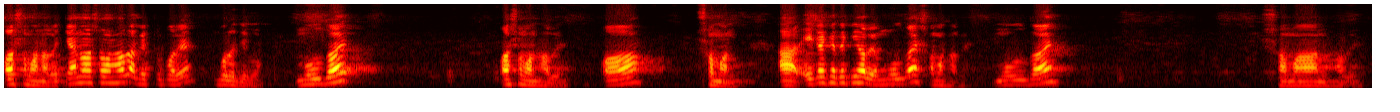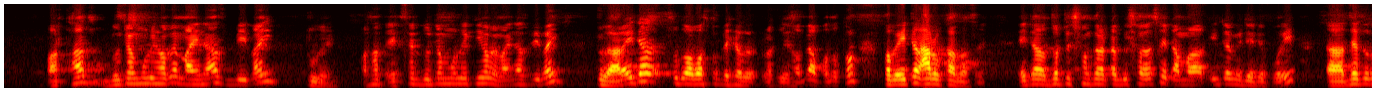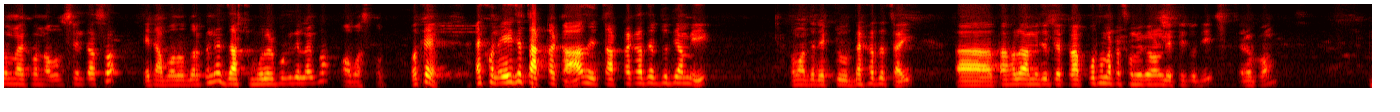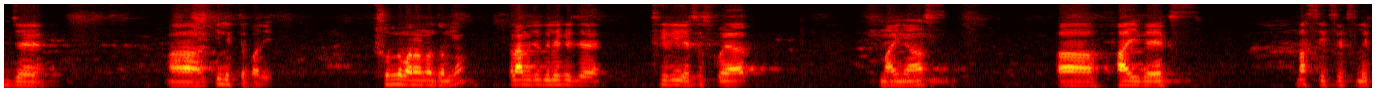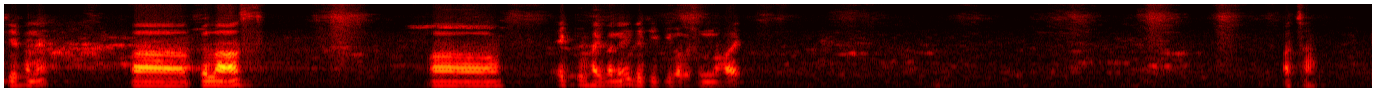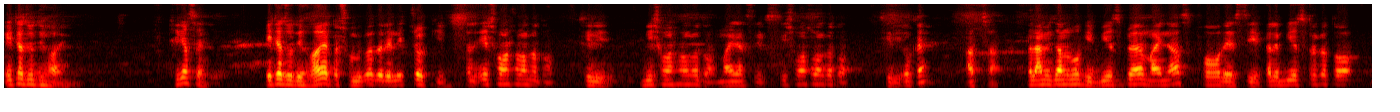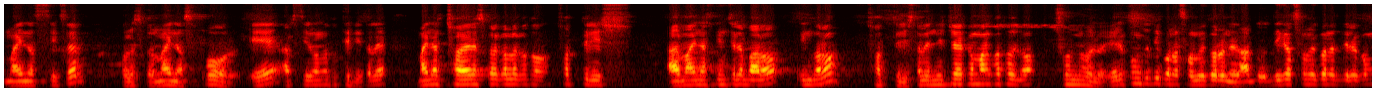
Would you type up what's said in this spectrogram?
অসমান হবে। কেন অসমান হবে? আমি একটু পরে বলে দিব। মূলদয় অসমান হবে। অসমান। আর এটার ক্ষেত্রে কি হবে? মূলদয় সমান হবে। মূলদয় সমান হবে। অর্থাৎ দুইটা মূলই হবে minus B by two A. অর্থাৎ এক্সের দুইটা মূলই কি হবে? মাইনাস বি বাই টু আর এটা শুধু অবাস্তব দেখে রাখলেই হবে আপাতত। তবে এটার আরও কাজ আছে। এটা জটিল সংখ্যার একটা বিষয় আছে, এটা আমরা ইন্টারমিডিয়েটে পড়ি। যেহেতু তোমরা এখন নবম শ্রেণীতে আছো, এটা আপাতত দরকার নেই জাস্ট মূলের প্রকৃতি লাগবে, অবাস্তব। ওকে এখন এই যে চারটা কাজ, এই চারটা কাজের যদি আমি তোমাদের একটু দেখাতে চাই তাহলে আমি যদি একটা প্রথম একটা সমীকরণ লিখি যদি, এরকম যে কি লিখতে পারি? শূন্য বানানোর জন্য। তাহলে আমি যদি লিখি যে three X square minus five X বা সিক্স এক্স লিখি এখানে প্লাস একটু ভাইবা নেই দেখি কীভাবে শূন্য হয়। আচ্ছা এটা যদি হয়, ঠিক আছে? এটা যদি হয়, একটা সমীকরণ, তাহলে নিশ্চয় কি? তাহলে এ সমান সমান কত? থ্রি, বি সমান সমান কত? মাইনাস সিক্স, সি সমান সমান কত? Three, okay? আচ্ছা তাহলে আমি জানব কি, B square minus four A C, তাহলে বি স্কোয়ার কত? মাইনাস সিক্স এর whole square minus four A R C কত? থ্রি, তাহলে মাইনাস ছয় এর স্কোয়ার করলে কত? ছত্রিশ, আর মাইনাস তিন চারে বারো, তিন বারো, ছত্রিশ, তাহলে নিশ্চয় একটা মান কত হলো? শূন্য হলো। এরকম যদি কোনো সমীকরণের, আর দীঘার সমীকরণের যদি এরকম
